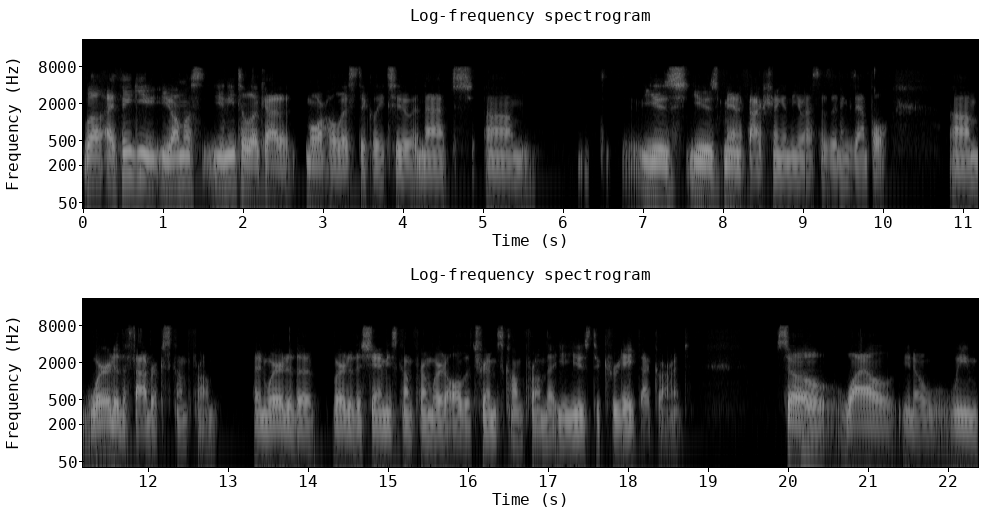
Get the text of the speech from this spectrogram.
Well, I think you you almost you need to look at it more holistically too, and that um, use use manufacturing in the U.S. as an example. Um, where do the fabrics come from, and where do the where do the chamois come from? Where do all the trims come from that you use to create that garment? So while you know we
